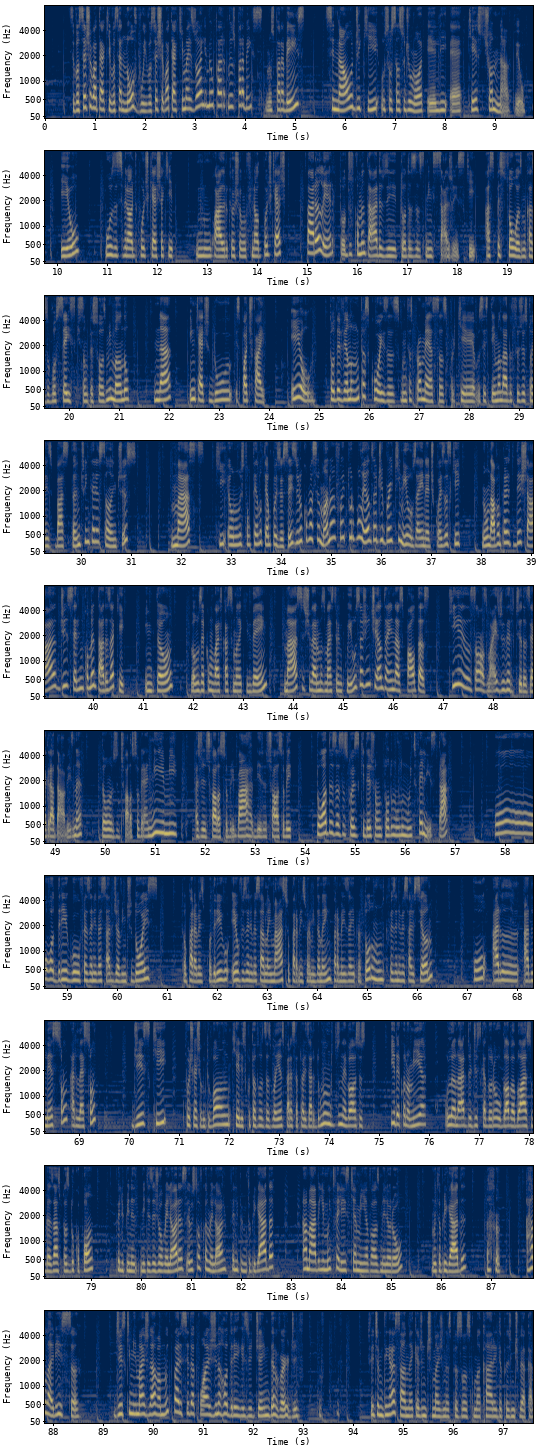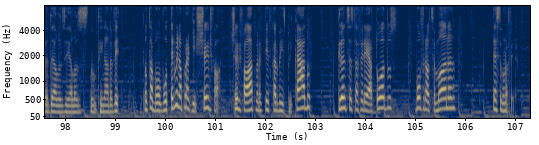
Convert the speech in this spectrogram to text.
Se você chegou até aqui, você é novo e você chegou até aqui, mas olha, meu par meus parabéns. Meus parabéns. Sinal de que o seu senso de humor, ele é questionável. Eu uso esse final de podcast aqui num quadro que eu chamo Final do Podcast para ler todos os comentários e todas as mensagens que as pessoas, no caso vocês, que são pessoas, me mandam na enquete do Spotify. Eu tô devendo muitas coisas, muitas promessas, porque vocês têm mandado sugestões bastante interessantes, mas que eu não estou tendo tempo, pois vocês viram como a semana foi turbulenta de breaking news aí, né? De coisas que não davam para deixar de serem comentadas aqui. Então, Vamos ver como vai ficar semana que vem. Mas se estivermos mais tranquilos, a gente entra aí nas pautas que são as mais divertidas e agradáveis, né? Então a gente fala sobre anime, a gente fala sobre Barbie, a gente fala sobre todas essas coisas que deixam todo mundo muito feliz, tá? O Rodrigo fez aniversário dia 22. Então, parabéns pro Rodrigo. Eu fiz aniversário lá em março, parabéns para mim também. Parabéns aí para todo mundo que fez aniversário esse ano. O Ar Arlesson, Arlesson diz que o podcast é muito bom, que ele escuta todas as manhãs para se atualizar do mundo, dos negócios e da economia. O Leonardo disse que adorou o blá blá blá sobre as aspas do Copom. Felipe me desejou melhoras. Eu estou ficando melhor. Felipe, muito obrigada. Amabile, muito feliz que a minha voz melhorou. Muito obrigada. a Larissa diz que me imaginava muito parecida com a Gina Rodrigues de Jane the Virgin. gente, é muito engraçado, né? Que a gente imagina as pessoas com uma cara e depois a gente vê a cara delas e elas não tem nada a ver. Então tá bom, vou terminar por aqui. Chega de falar. Chega de falar, tomara que tenha ficado bem explicado. Grande sexta-feira aí a todos. Bom final de semana. Até segunda-feira.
